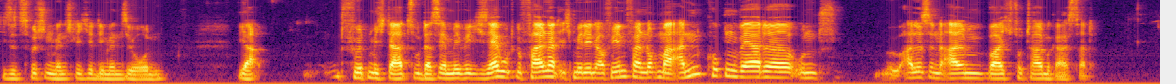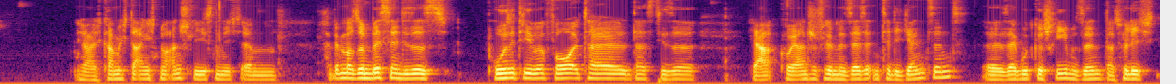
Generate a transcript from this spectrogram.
diese zwischenmenschliche Dimension. Ja, führt mich dazu, dass er mir wirklich sehr gut gefallen hat. Ich mir den auf jeden Fall nochmal angucken werde und alles in allem war ich total begeistert. Ja, ich kann mich da eigentlich nur anschließen. Ich ähm, habe immer so ein bisschen dieses positive Vorurteil, dass diese ja, koreanische Filme sehr, sehr intelligent sind, äh, sehr gut geschrieben sind. Natürlich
